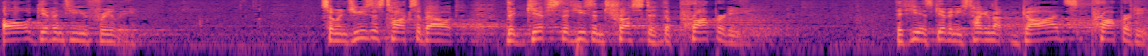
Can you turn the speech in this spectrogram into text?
all given to you freely. So when Jesus talks about the gifts that he's entrusted, the property that he has given, he's talking about God's property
